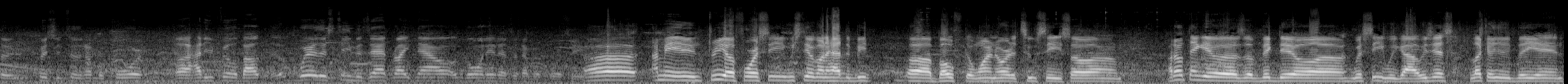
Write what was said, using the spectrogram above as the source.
so push it to the number four. Uh, how do you feel about where this team is at right now, going in as a number four seed? Uh, I mean, three or four seed, we still going to have to beat uh, both the one or the two seed. So um, I don't think it was a big deal uh, which seed we got. We just lucky to be in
